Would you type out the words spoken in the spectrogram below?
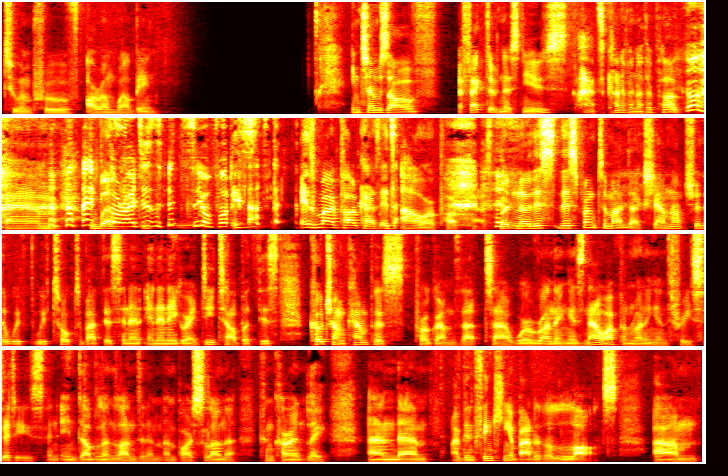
to improve our own well-being. In terms of effectiveness news. Ah, it's kind of another plug. Um, it's well, all right. It's, it's your podcast. It's, it's, my podcast. It's our podcast. But no, this this sprung to mind actually. I'm not sure that we've we've talked about this in in any great detail, but this Coach on Campus program that uh, we're running is now up and running in three cities in, in Dublin, London, and, and Barcelona concurrently. And um, I've been thinking about it a lot. Um,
